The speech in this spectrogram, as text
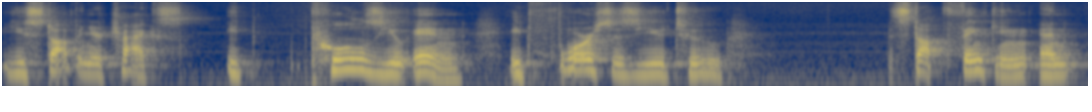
You stop in your tracks. It pulls you in. It forces you to stop thinking and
